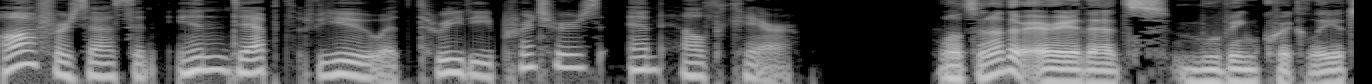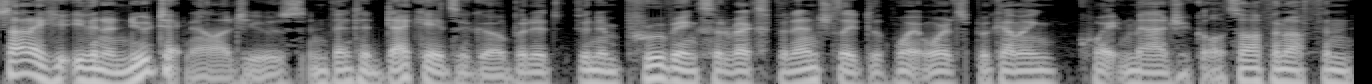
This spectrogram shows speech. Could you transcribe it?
offers us an in depth view at 3D printers and healthcare. Well, it's another area that's moving quickly. It's not a, even a new technology. It was invented decades ago, but it's been improving sort of exponentially to the point where it's becoming quite magical. It's often often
